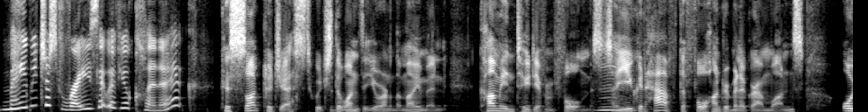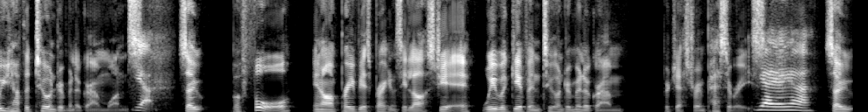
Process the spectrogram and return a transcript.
maybe just raise it with your clinic. Because Cyclogest, which are the ones that you're on at the moment, come in two different forms. So Mm. you can have the 400 milligram ones or you have the 200 milligram ones. Yeah. So before, in our previous pregnancy last year, we were given 200 milligram progesterone pessaries. Yeah, yeah, yeah. So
